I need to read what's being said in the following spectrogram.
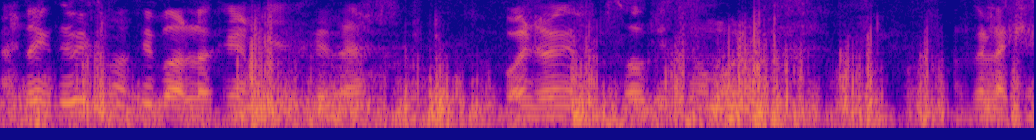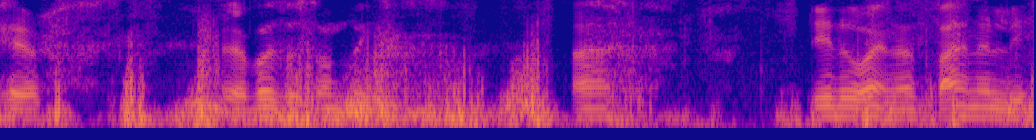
I think the reason why people are looking at me is because they're wondering if I'm talking to someone. I've got like a hair, buzz or something. Uh, either way, and then finally,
